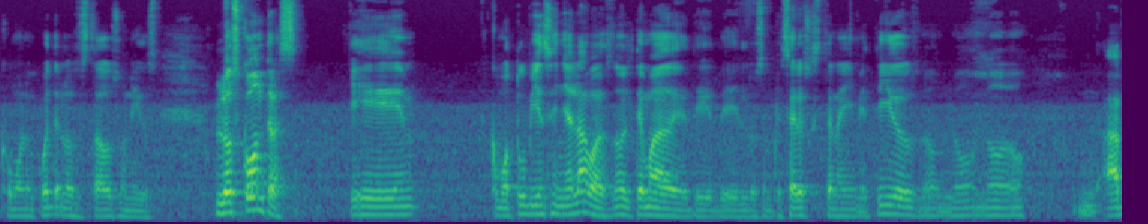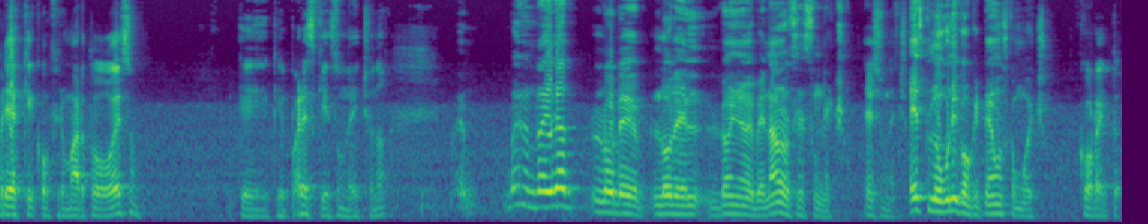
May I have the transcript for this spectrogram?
como lo encuentran en los Estados Unidos. Los contras, eh, como tú bien señalabas, ¿no? el tema de, los empresarios que están ahí metidos, no, no, no, habría que confirmar todo eso, que, parece que es un hecho, ¿no? Bueno, en realidad lo, de, lo del dueño de Venados es un hecho. Es un hecho. Es lo único que tenemos como hecho. Correcto.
